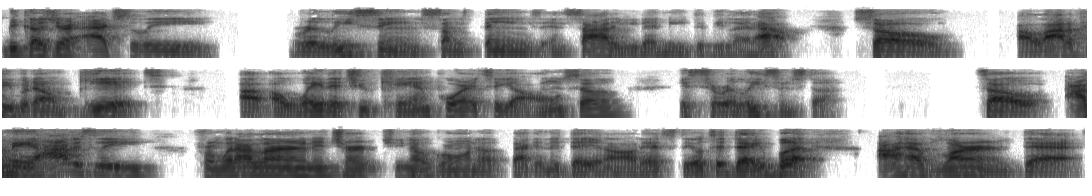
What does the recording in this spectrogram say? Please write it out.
because you're actually releasing some things inside of you that need to be let out. So a lot of people don't get a, a, way that you can pour into your own self is to release some stuff. So I mean, obviously, from what I learned in church, you know, growing up back in the day and all that, still today, but I have learned that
